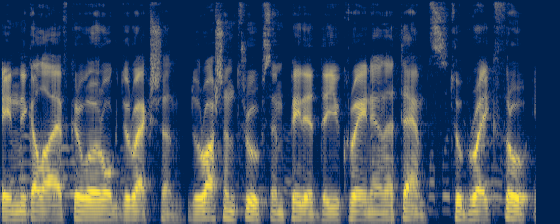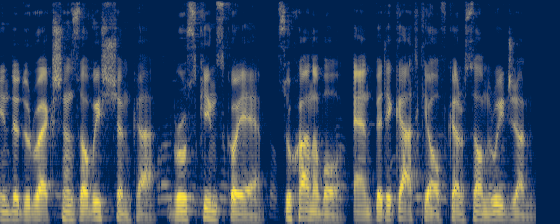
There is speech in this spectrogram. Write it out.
In Nikolaev Kryvyi Rog direction, the Russian troops impeded the Ukrainian attempts to break through in the directions of Ishchenka, Bruskinskoye, Sukhanovo and Petikatki of Kherson region.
